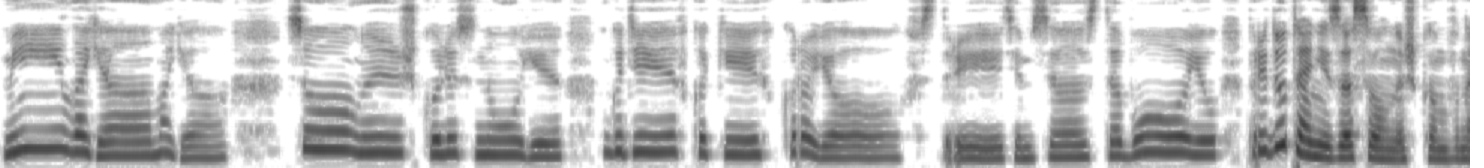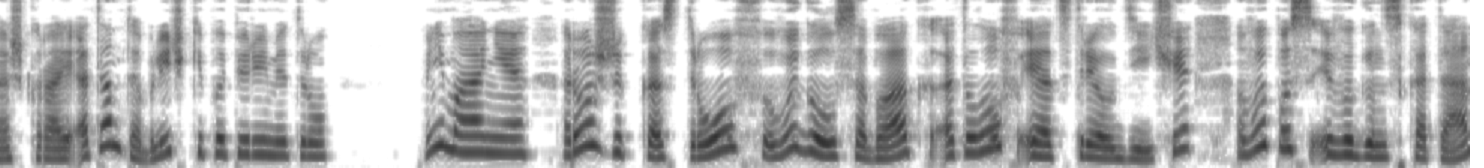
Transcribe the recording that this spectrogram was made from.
«Милая моя, солнышко лесное, где, в каких краях встретимся с тобою?» Придут они за солнышком в наш край, а там таблички по периметру. Внимание! Розжиг костров, выгул собак, отлов и отстрел дичи, выпас и выгон скота,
